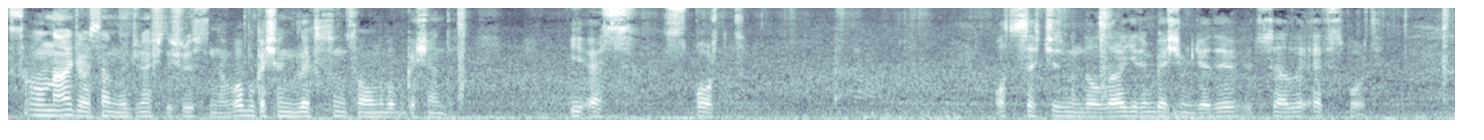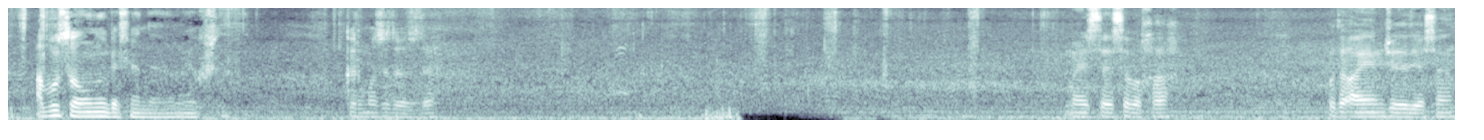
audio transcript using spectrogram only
Salonları görsəm də günəş düşür üstündən. Və bu qəşəng Lexusun salonu və bu qəşəngdir. ES Sport 38 min dollara 25 min gedir. 350 F Sport. Ha bu salonu qəşəngdir, yəni yaxşıdır. Qırmızıdır özdə. Mercedes-ə baxaq. Bu da AMG-də deyəsən.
